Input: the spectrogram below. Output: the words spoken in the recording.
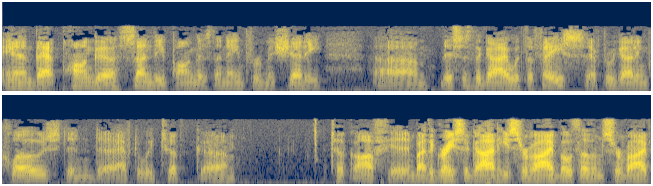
And that Panga Sunday, Panga is the name for machete. Um, this is the guy with the face after we got him closed and uh, after we took um, took off. And by the grace of God, he survived. Both of them survived.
